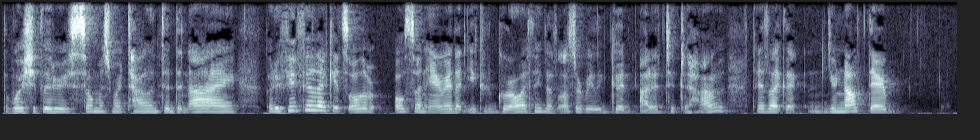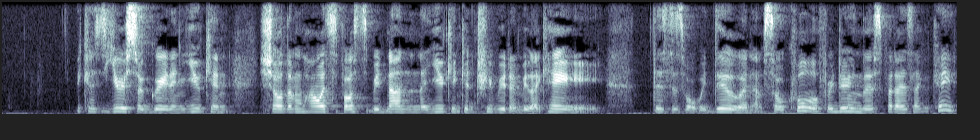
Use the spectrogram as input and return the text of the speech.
the worship leader is so much more talented than I. But if you feel like it's also an area that you could grow, I think that's also a really good attitude to have. There's like you're not there because you're so great and you can show them how it's supposed to be done and that you can contribute and be like, hey, this is what we do and I'm so cool for doing this. But I was like, okay,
